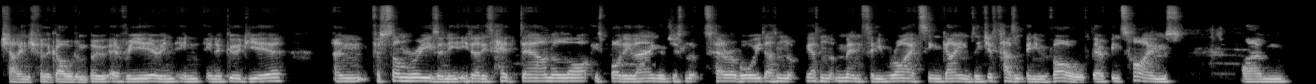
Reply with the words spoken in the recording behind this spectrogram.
challenge for the Golden Boot every year in, in, in a good year. And for some reason, he, he had his head down a lot. His body language just looked terrible. He doesn't look, he hasn't looked mentally right in games. He just hasn't been involved. There have been times um,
